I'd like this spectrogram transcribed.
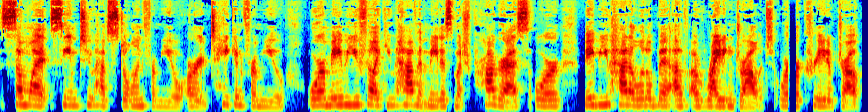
somewhat seemed to have stolen from you or taken from you or maybe you feel like you haven't made as much progress or maybe you had a little bit of a writing drought or a creative drought.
